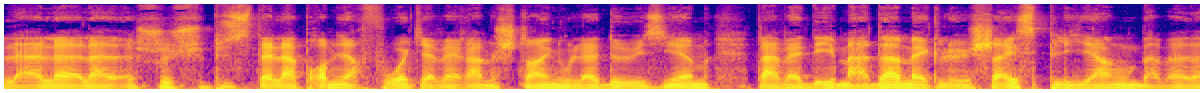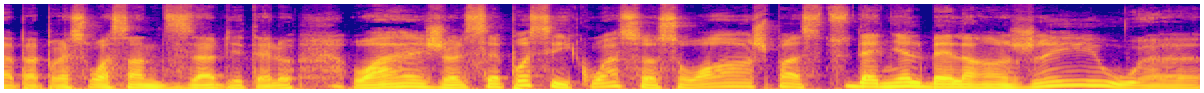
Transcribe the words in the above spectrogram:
la, la, la je, sais plus si c'était la première fois qu'il y avait Rammstein ou la deuxième, t'avais des madames avec le chaise pliante d'à peu près 70 ans, puis étaient là, ouais, je le sais pas c'est quoi ce soir, je pense, tu Daniel Bélanger ou... Euh...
